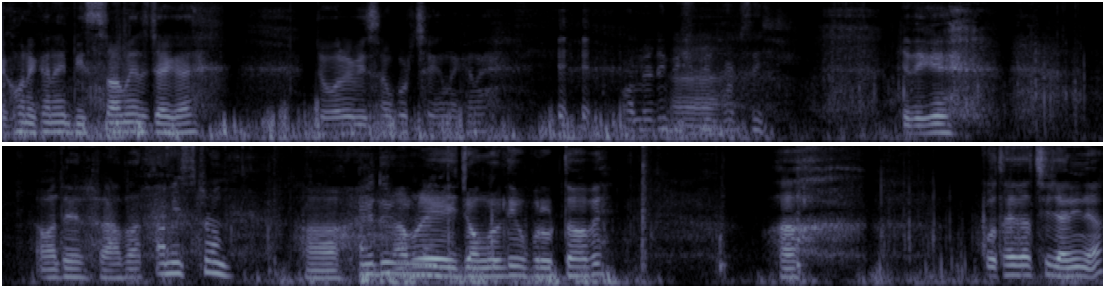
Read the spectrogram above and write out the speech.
এখন এখানে বিশ্রামের জায়গায় জোরে বিশ্রাম করছে এখানে এখানে। অলরেডি বিশ মিনিট হাঁটছি এদিকে আমাদের রাবার। আমি স্ট্রং আমি আমরা এই জঙ্গল দিয়ে উপরে উঠতে হবে। আহ, কোথায় যাচ্ছি জানি না।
